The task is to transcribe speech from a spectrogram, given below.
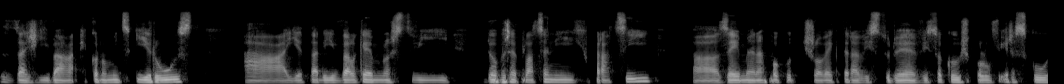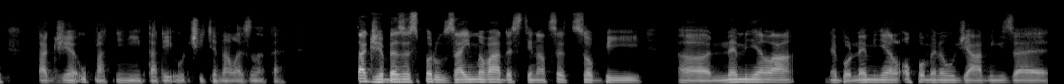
zažívá ekonomický růst a je tady velké množství dobře placených prací, a zejména pokud člověk teda vystuduje vysokou školu v Irsku, takže uplatnění tady určitě naleznete. Takže bez zesporu zajímavá destinace, co by uh, neměla nebo neměl opomenout žádný ze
